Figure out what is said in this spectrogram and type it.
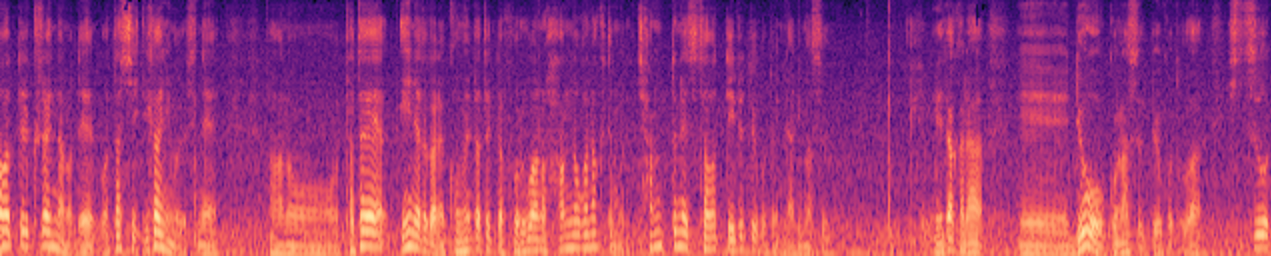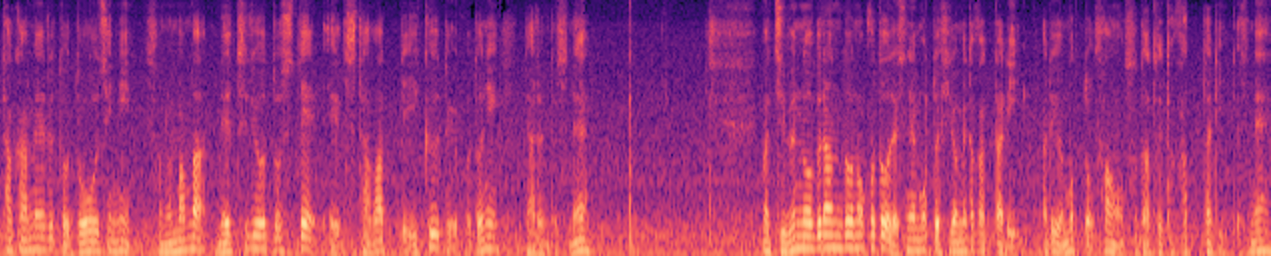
わってるくらいなので私以外にもですねあのたとえいいねとかねコメントといったフォロワーの反応がなくてもねちゃんとね伝わっているということになります。えだから、えー、量をこなすということは質を高めると同時にそのまま熱量として、え伝わっていくということになるんですね。まあ、自分のブランドのことをですねもっと広めたかったりあるいはもっとファンを育てたかったりですね、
